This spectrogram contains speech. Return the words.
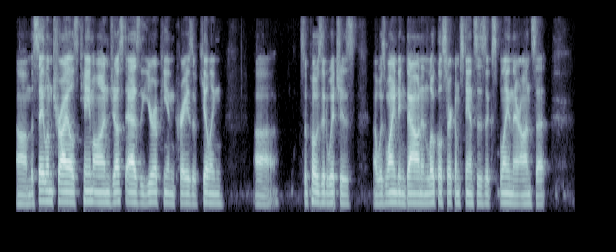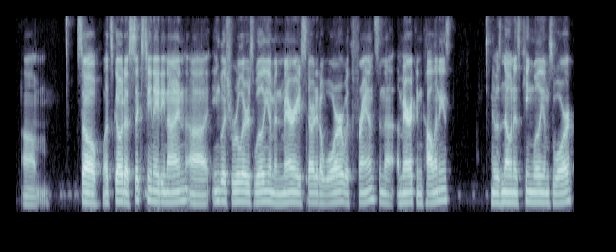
Um, the Salem trials came on just as the European craze of killing uh, supposed witches uh, was winding down, and local circumstances explain their onset. Um, so let's go to 1689. Uh, English rulers William and Mary started a war with France in the American colonies. It was known as King William's War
